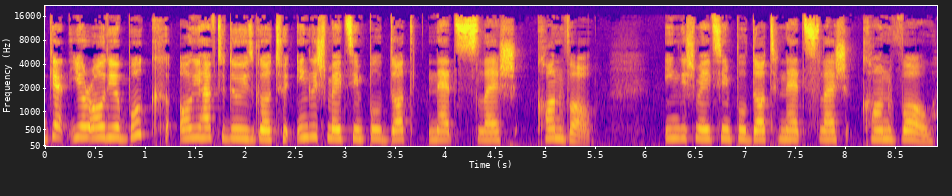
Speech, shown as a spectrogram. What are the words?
get your audiobook, all you have to do is go to englishmadesimple.net slash convo. englishmadesimple.net slash convo.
